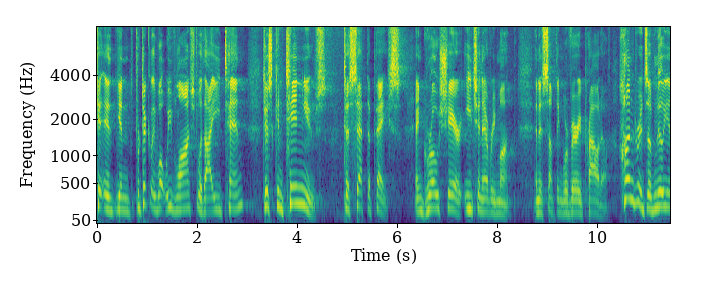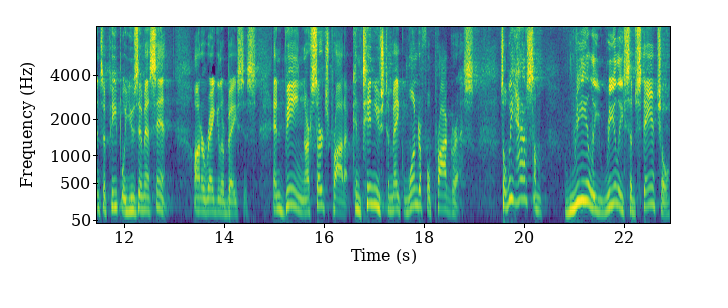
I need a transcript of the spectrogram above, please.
and particularly what we've launched with IE10, just continues to set the pace and grow share each and every month, and is something we're very proud of. Hundreds of millions of people use MSN on a regular basis. And Bing, our search product, continues to make wonderful progress. So we have some really, really substantial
